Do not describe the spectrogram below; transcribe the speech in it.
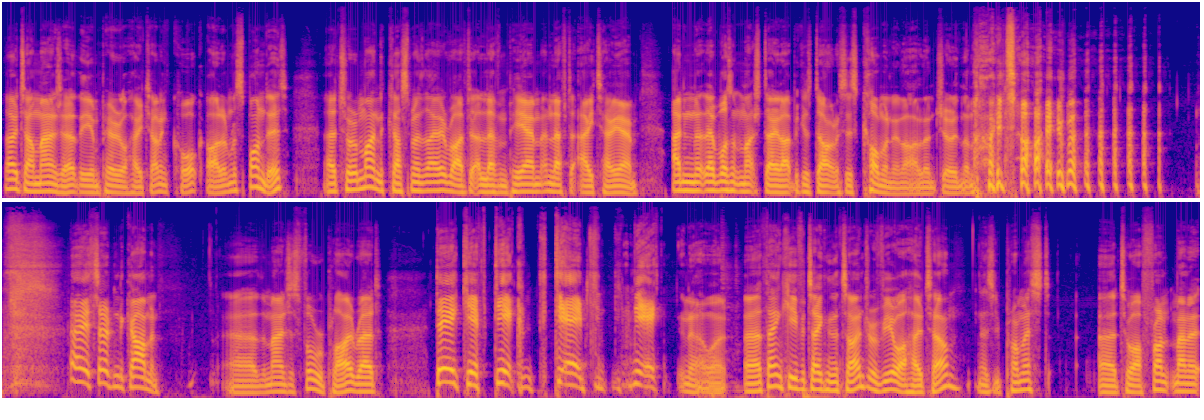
The hotel manager at the Imperial Hotel in Cork, Ireland, responded uh, to remind the customer that they arrived at 11 pm and left at 8 am, adding that there wasn't much daylight because darkness is common in Ireland during the night time. hey, it's certainly common. Uh, the manager's full reply read, if Dick. Uh, thank you for taking the time to review our hotel, as you promised uh, to our front man-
